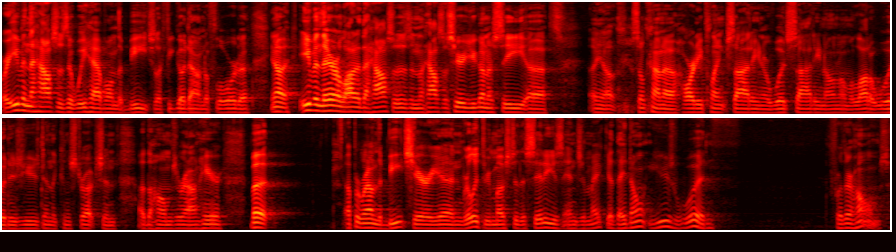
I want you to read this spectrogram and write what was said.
Or even the houses that we have on the beach. Like if you go down to Florida, you know, even there, a lot of the houses and the houses here, you're going to see. Uh, you know, some kind of HardiePlank siding or wood siding on them. A lot of wood is used in the construction of the homes around here. But up around the beach area and really through most of the cities in Jamaica, they don't use wood for their homes.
